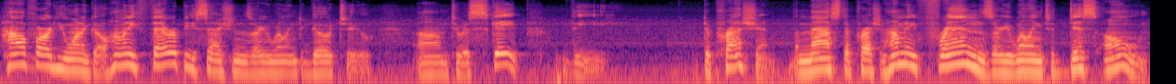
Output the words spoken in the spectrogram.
how far do you want to go? How many therapy sessions are you willing to go to um, to escape the depression, the mass depression? How many friends are you willing to disown?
